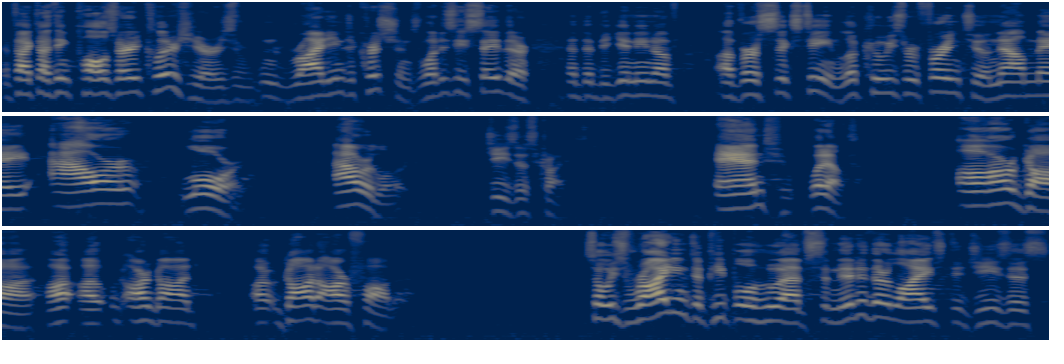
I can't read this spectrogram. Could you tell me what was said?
In fact, I think Paul's very clear here. He's writing to Christians. What does he say there at the beginning of, of verse 16? Look who he's referring to. Now may our Lord, our Lord, Jesus Christ, and what else? Our God, our, uh, uh, our God, our God our Father. So he's writing to people who have submitted their lives to Jesus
